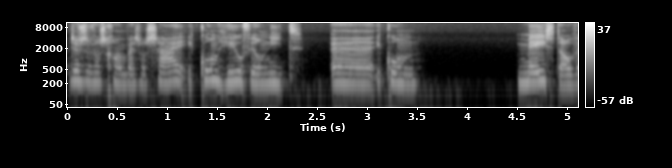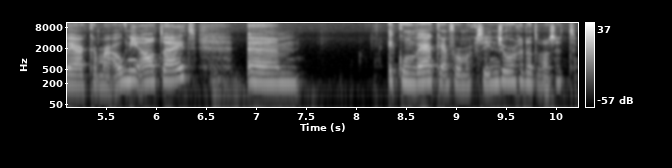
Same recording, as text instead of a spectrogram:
dus het was gewoon best wel saai. Ik kon heel veel niet. Eh, ik kon meestal werken, maar ook niet altijd. Ehm, ik kon werken en voor mijn gezin zorgen, dat was het.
